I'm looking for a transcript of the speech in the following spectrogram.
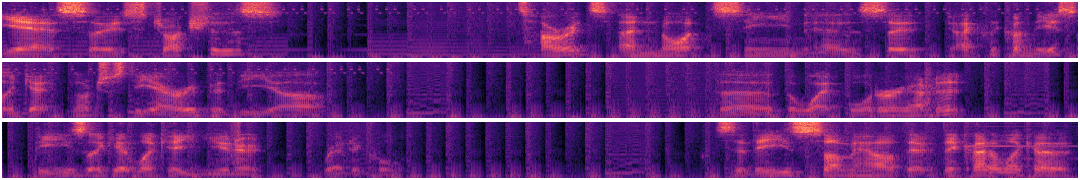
Yeah, so structures, turrets are not seen as, so I click on this, I get not just the arrow, but the, uh, the, the white border around it. These, I get like a unit reticle. So these somehow, they're, they're kind of like a,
